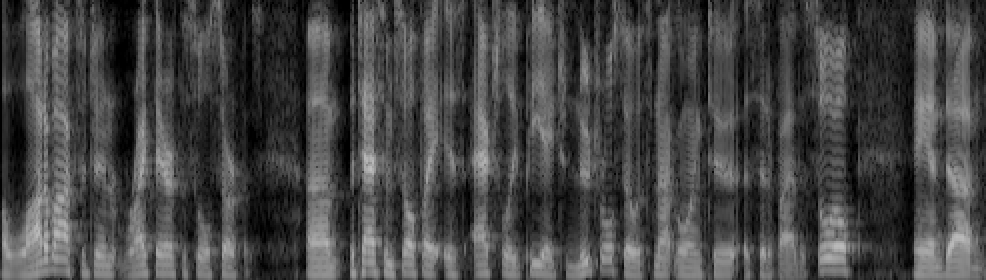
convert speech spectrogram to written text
a lot of oxygen right there at the soil surface. Um, potassium sulfate is actually pH neutral, so it's not going to acidify the soil and um,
